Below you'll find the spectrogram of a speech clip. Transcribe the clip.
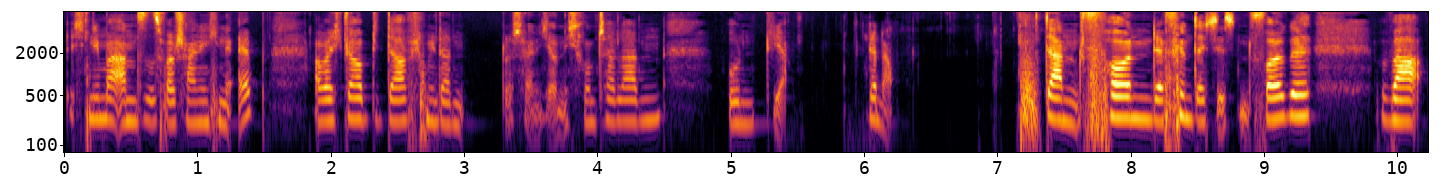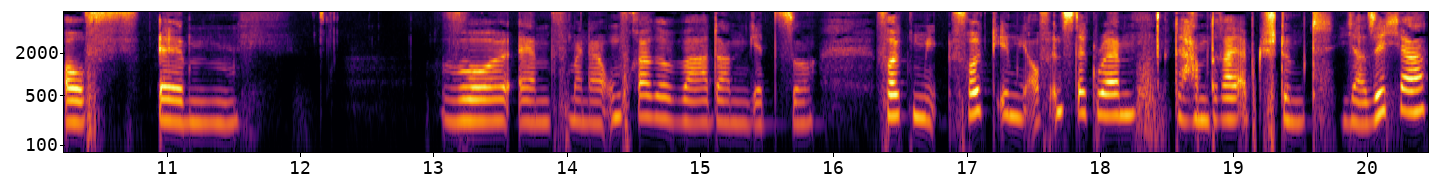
Ich nehme an, es ist wahrscheinlich eine App. Aber ich glaube, die darf ich mir dann wahrscheinlich auch nicht runterladen. Und ja, genau. Dann von der 64. Folge war auf, ähm, wo, ähm, für meine Umfrage war dann jetzt so, folgt, mir, folgt ihr mir auf Instagram. Da haben drei abgestimmt, ja sicher.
